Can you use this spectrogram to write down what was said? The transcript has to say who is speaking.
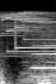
Speaker 1: Música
